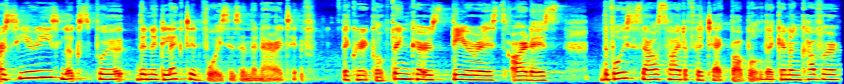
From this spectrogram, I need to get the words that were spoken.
our series looks for the neglected voices in the narrative the critical thinkers, theorists, artists, the voices outside of the tech bubble that can uncover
